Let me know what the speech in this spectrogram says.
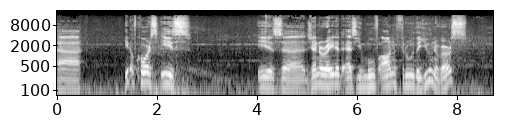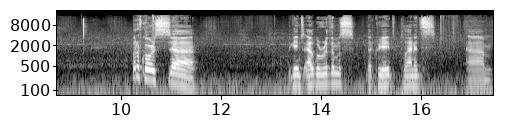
uh, it of course is is uh, generated as you move on through the universe. But of course, uh, the game's algorithms that create planets um,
